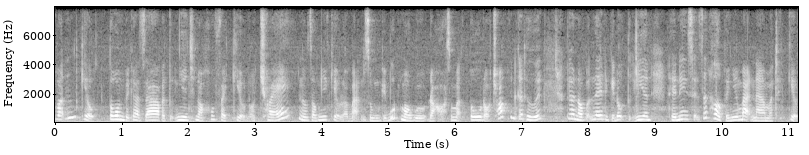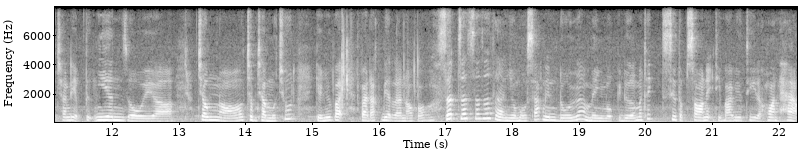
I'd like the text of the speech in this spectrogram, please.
vẫn kiểu tôn với cả da và tự nhiên chứ nó không phải kiểu nó chóe. Nó giống như kiểu là bạn dùng cái bút màu đỏ xong bạn tô đỏ chót lên các thứ ấy. Tức là nó vẫn lên được cái độ tự nhiên. Thế nên sẽ rất hợp với những bạn nào mà thích kiểu trang điểm tự nhiên rồi uh, trông nó trầm trầm một chút kiểu như vậy. Và đặc biệt là nó có rất rất rất rất là nhiều màu sắc. Nên đối với mình một cái đứa mà thích siêu tập son ấy thì By Beauty là hoàn hảo.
